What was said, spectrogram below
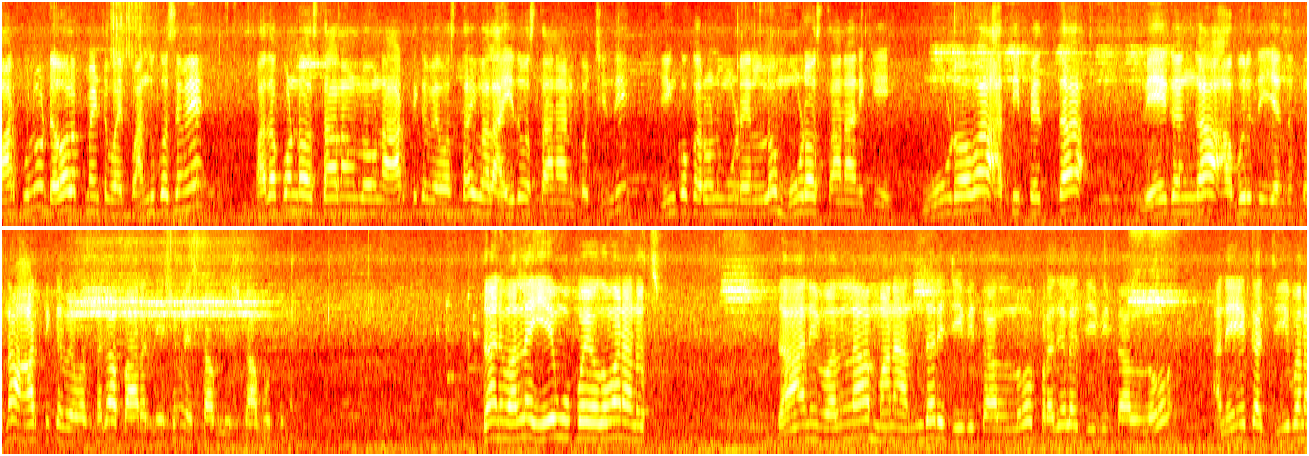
మార్పులు డెవలప్మెంట్ వైపు. అందుకోసమే పదకొండవ స్థానంలో ఉన్న ఆర్థిక వ్యవస్థ ఇవాళ ఐదో స్థానానికి వచ్చింది ఇంకొక రెండు మూడేళ్ళలో మూడో స్థానానికి మూడవ అతిపెద్ద వేగంగా అభివృద్ధి చెందుతున్న ఆర్థిక వ్యవస్థగా భారతదేశం ఎస్టాబ్లిష్ కాబోతున్నాం దానివల్ల ఏం ఉపయోగం అని అనొచ్చు. దానివల్ల మన అందరి జీవితాల్లో ప్రజల జీవితాల్లో అనేక జీవన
